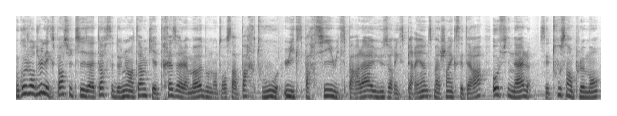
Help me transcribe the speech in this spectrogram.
Donc aujourd'hui, l'expérience utilisateur, c'est devenu un terme qui est très à la mode, on entend ça partout, UX par-ci, UX par-là, user experience, machin, etc. Au final, c'est tout simplement,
